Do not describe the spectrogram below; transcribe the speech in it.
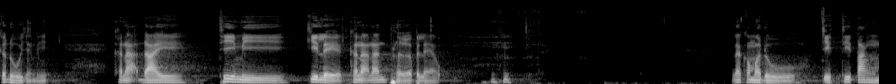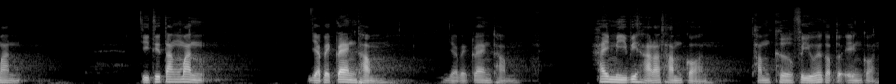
ก็ดูอย่างนี้ ขณะใดที่มีกิเลสขณะนั้นเผลอไปแล้ว แล้วก็มาดูจิตที่ตั้งมั่น จิตที่ตั้งมั่น อย่าไปแกล้งทำอย่าไปแกล้งทำให้มีวิหารธรรมก่อนทำเคอร์ฟิวให้กับตัวเองก่อน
